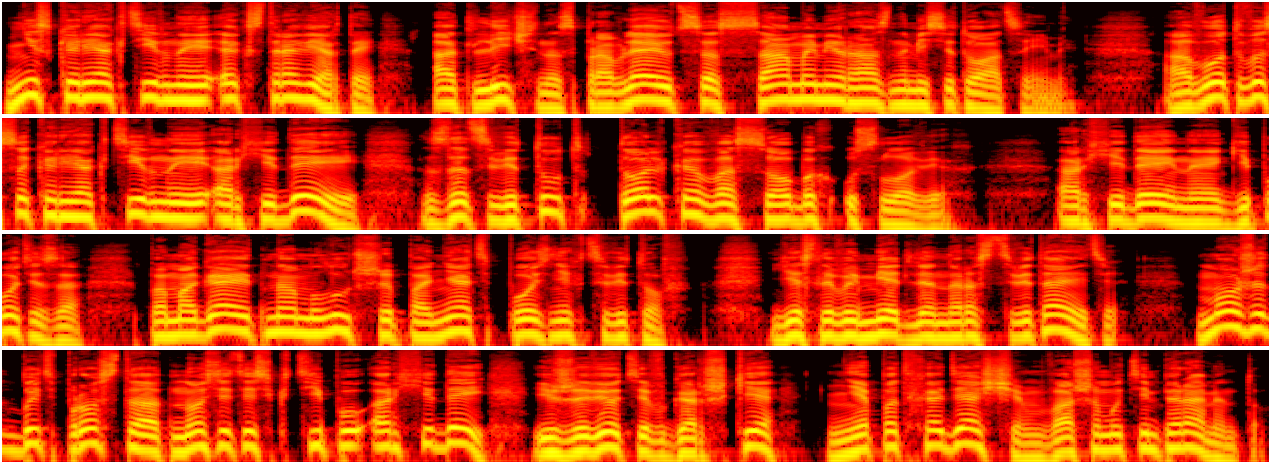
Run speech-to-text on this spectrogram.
низкореактивные экстраверты, отлично справляются с самыми разными ситуациями. А вот высокореактивные орхидеи зацветут только в особых условиях. Орхидейная гипотеза помогает нам лучше понять поздних цветов. Если вы медленно расцветаете, может быть, просто относитесь к типу орхидей и живете в горшке, не подходящем вашему темпераменту.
